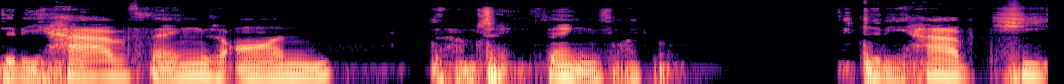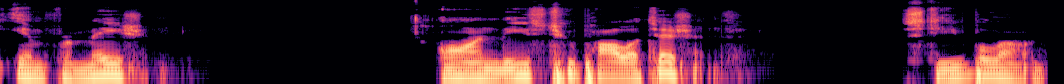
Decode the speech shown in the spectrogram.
Did he have things on, I'm saying things like, did he have key information on these two politicians, Steve Bellone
